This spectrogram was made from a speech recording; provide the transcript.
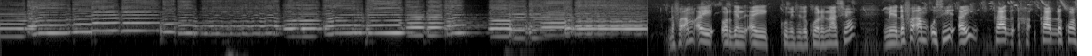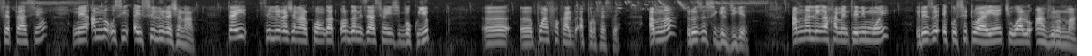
dafa am ay organ ay comité de coordination mais dafa am aussi ay cadre cadre de concertation mais am na aussi ay cellules régionales. Tey cellule régionale Kongat organisation yi ci bokk yëpp point focal bi APROFES la. Am na réseau Siggil Jigéen. Am na li nga xamante ni mooy réseau éco citoyen ci wàllu environnement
